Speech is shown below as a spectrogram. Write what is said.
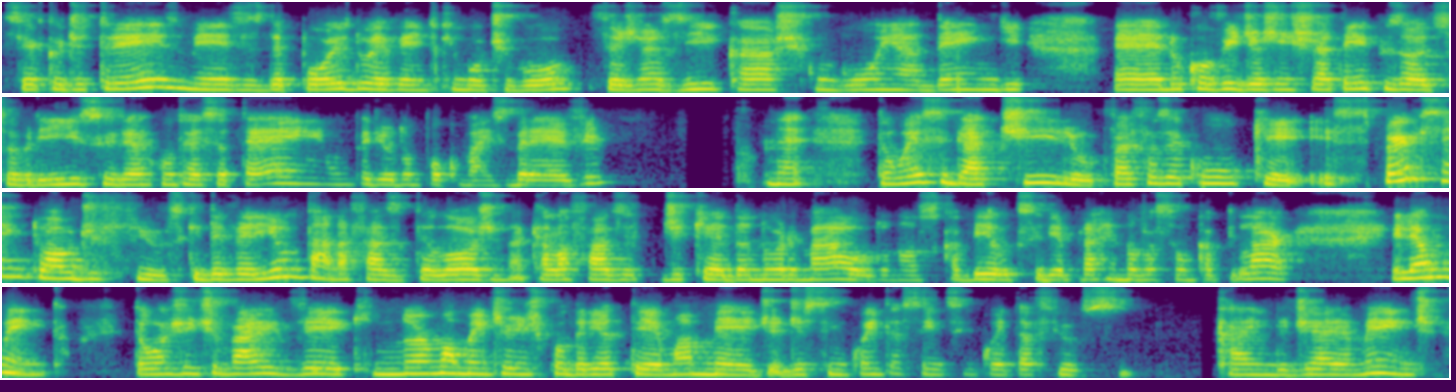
cerca de três meses depois do evento que motivou, seja zika, chikungunya, dengue, é, no covid a gente já tem episódio sobre isso, ele acontece até em um período um pouco mais breve, né? Então, esse gatilho vai fazer com que esse percentual de fios que deveriam estar na fase telógena, aquela fase de queda normal do nosso cabelo, que seria para renovação capilar, ele aumenta. Então, a gente vai ver que normalmente a gente poderia ter uma média de 50 a 150 fios caindo diariamente,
